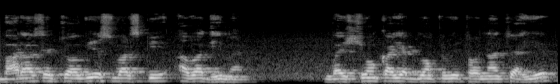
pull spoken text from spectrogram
बारह से चौबीस वर्ष की अवधि में। वैश्यों का यज्ञोपवीत होना चाहिए।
